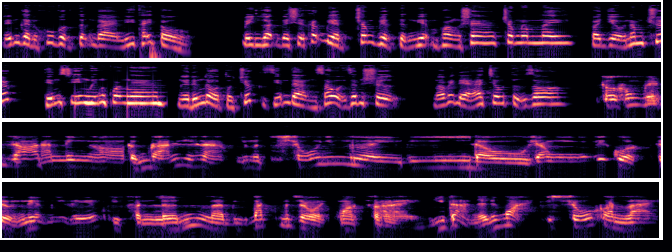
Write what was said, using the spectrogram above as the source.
đến gần khu vực tượng đài Lý Thái Tổ. Bình luận về sự khác biệt trong việc tưởng niệm Hoàng Sa trong năm nay và nhiều năm trước, tiến sĩ Nguyễn Quang Nga, người đứng đầu tổ chức Diễn đàn Xã hội Dân sự, nói với Đài Á Châu Tự Do Tôi không biết rõ an ninh họ cấm đoán như thế nào, nhưng mà số những người đi đầu trong những cái cuộc tưởng niệm như thế thì phần lớn là bị bắt mất rồi hoặc phải di tản ra nước ngoài. Cái số còn lại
